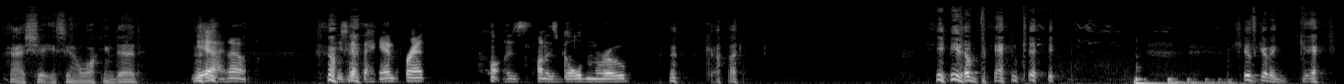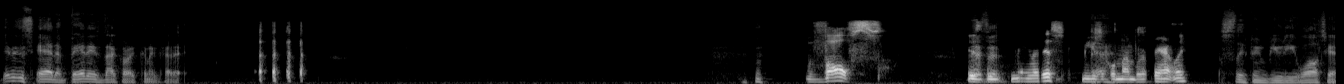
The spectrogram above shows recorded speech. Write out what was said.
What kind of shit you see on Walking Dead? Yeah, I know. He's got the handprint on his on his golden robe. God. You need a band-aid. Kid's got a gash in his head. A band-aid's not going to cut it. Valse is the name of this musical number, apparently. Sleeping Beauty Waltz, yeah.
